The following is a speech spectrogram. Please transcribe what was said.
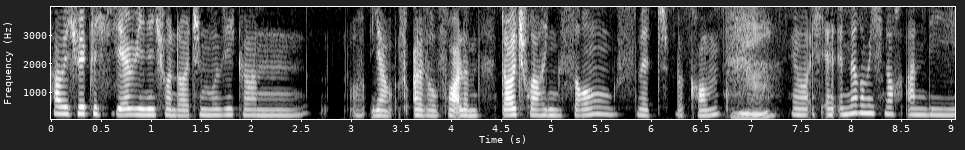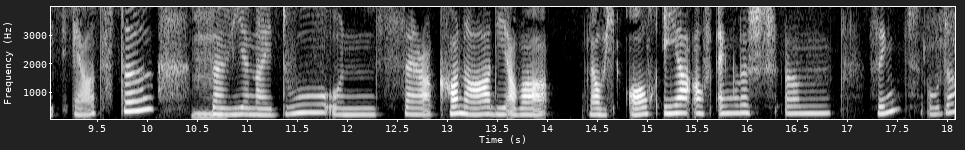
habe ich wirklich sehr wenig von deutschen Musikern, ja, also vor allem deutschsprachigen Songs mitbekommen. Ja, ja ich erinnere mich noch an die Ärzte, mhm. Xavier Naidoo und Sarah Connor, die aber glaube ich, auch eher auf Englisch ähm, singt, oder?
